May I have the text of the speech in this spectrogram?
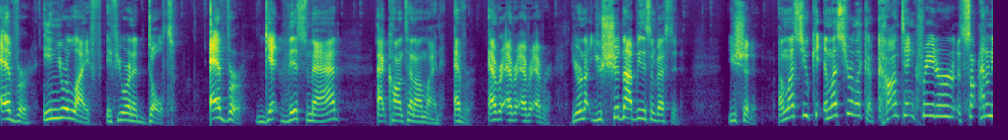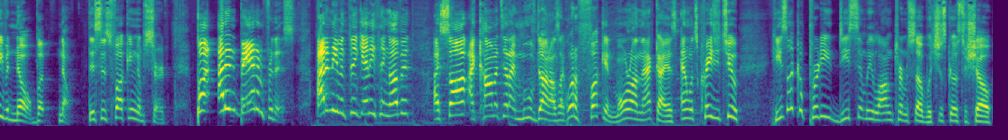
ever in your life, if you're an adult, ever get this mad at content online. Ever ever, ever, ever, ever. You're not. You should not be this invested. You shouldn't. Unless you, unless you're like a content creator. I don't even know. But no, this is fucking absurd. But I didn't ban him for this. I didn't even think anything of it. I saw it. I commented. I moved on. I was like, what a fucking moron that guy is. And what's crazy too, he's like a pretty decently long term sub, which just goes to show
